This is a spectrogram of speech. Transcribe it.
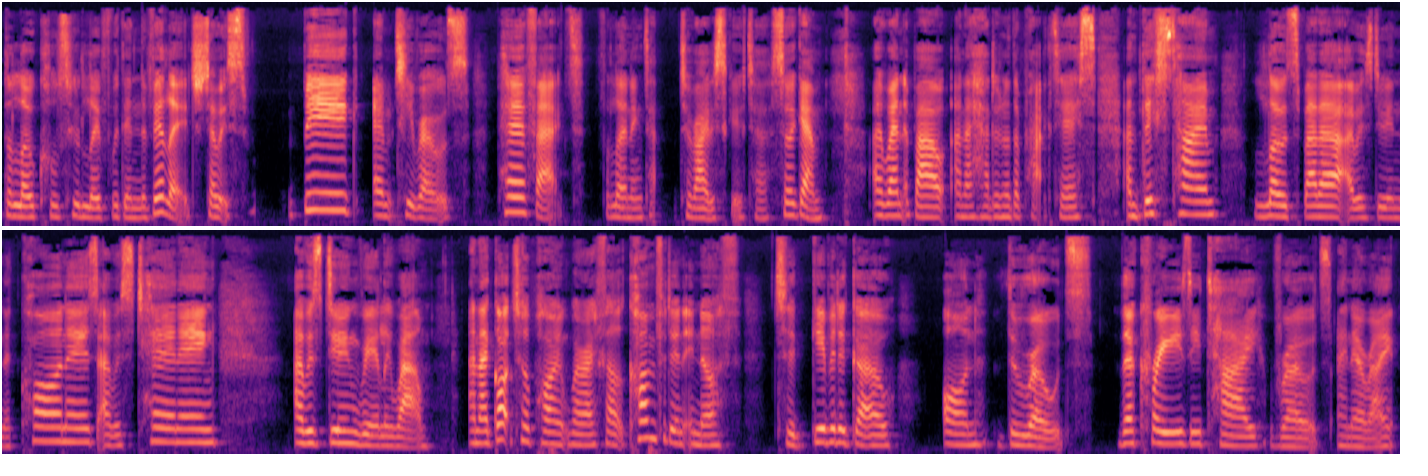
the locals who live within the village. So it's big empty roads perfect for learning to, to ride a scooter. So again, I went about and I had another practice, and this time loads better. I was doing the corners, I was turning, I was doing really well. And I got to a point where I felt confident enough to give it a go on the roads, the crazy Thai roads. I know, right?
